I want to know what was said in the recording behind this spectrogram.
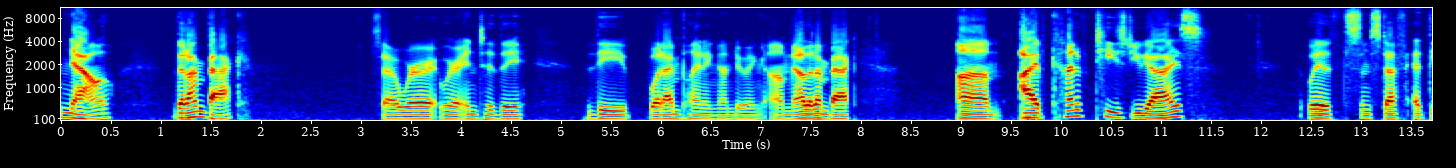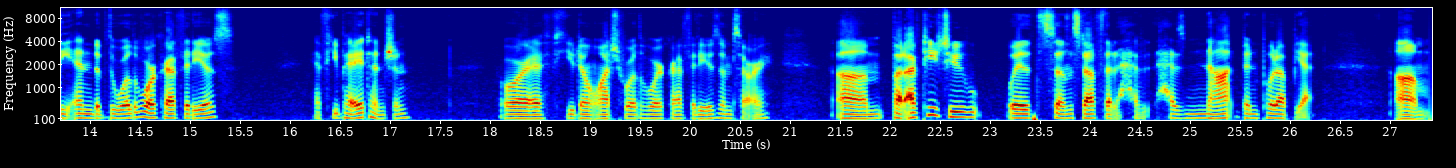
now that I'm back, so we're we're into the the what I'm planning on doing. Um, now that I'm back, um, I've kind of teased you guys with some stuff at the end of the World of Warcraft videos. If you pay attention, or if you don't watch World of Warcraft videos, I'm sorry. Um, but I've teased you with some stuff that have, has not been put up yet. Um,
